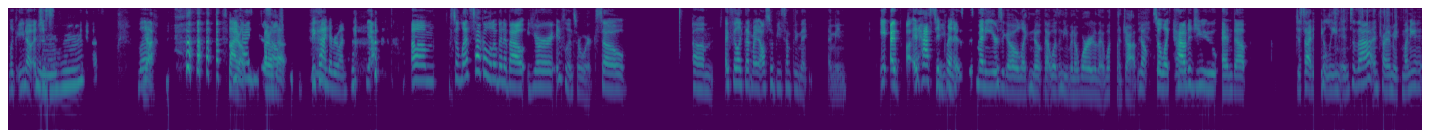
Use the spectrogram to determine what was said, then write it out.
Like, you know, it's just Mhm. Blah. Yeah. Be Spirals. kind Spirals yourself. out. Be kind, everyone. Yeah um, so let's talk a little bit about your influencer work. So, um, I feel like that might also be something that I mean, it I, it has to Didn't be because it. this many years ago, like no, that wasn't even a word, that wasn't a job. No. So, like, how did you end up deciding to lean into that and try to make money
